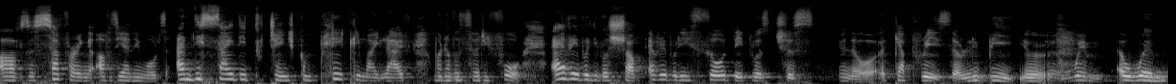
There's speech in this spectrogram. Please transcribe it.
of the suffering of the animals and decided to change completely my life when I was 34. Everybody was shocked. Everybody thought it was just you know, a caprice, a lubie, a whim. A whim.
